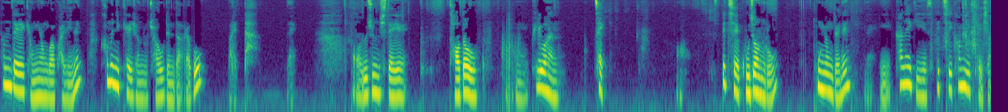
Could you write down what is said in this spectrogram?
현대의 경영과 관리는 커뮤니케이션으로 좌우된다라고 말했다. 네. 어, 요즘 시대에 더더욱 음, 필요한 책, 어, 스피치의 고전으로 통용되는 이 카네기의 스피치 커뮤니케이션.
